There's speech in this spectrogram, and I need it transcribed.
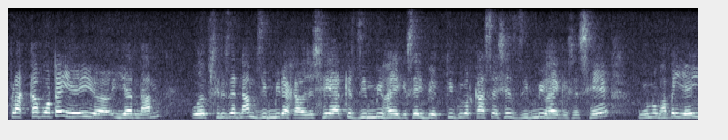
প্রেক্ষাপটে এই ইয়ার নাম ওয়েব সিরিজের নাম জিম্মি রাখা হয়েছে। সে আর কি জিম্মি হয়ে গেছে, এই ব্যক্তিগুলোর কাছে সে জিম্মি হয়ে গেছে। সে কোনোভাবে এই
